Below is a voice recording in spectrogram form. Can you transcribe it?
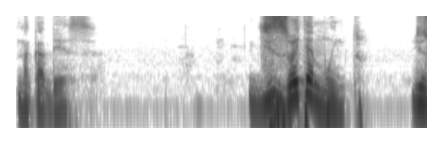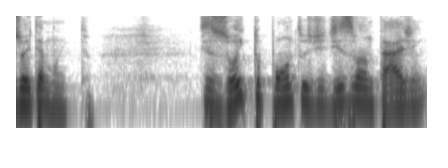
na cabeça. 18 é muito. 18 é muito. 18 pontos de desvantagem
